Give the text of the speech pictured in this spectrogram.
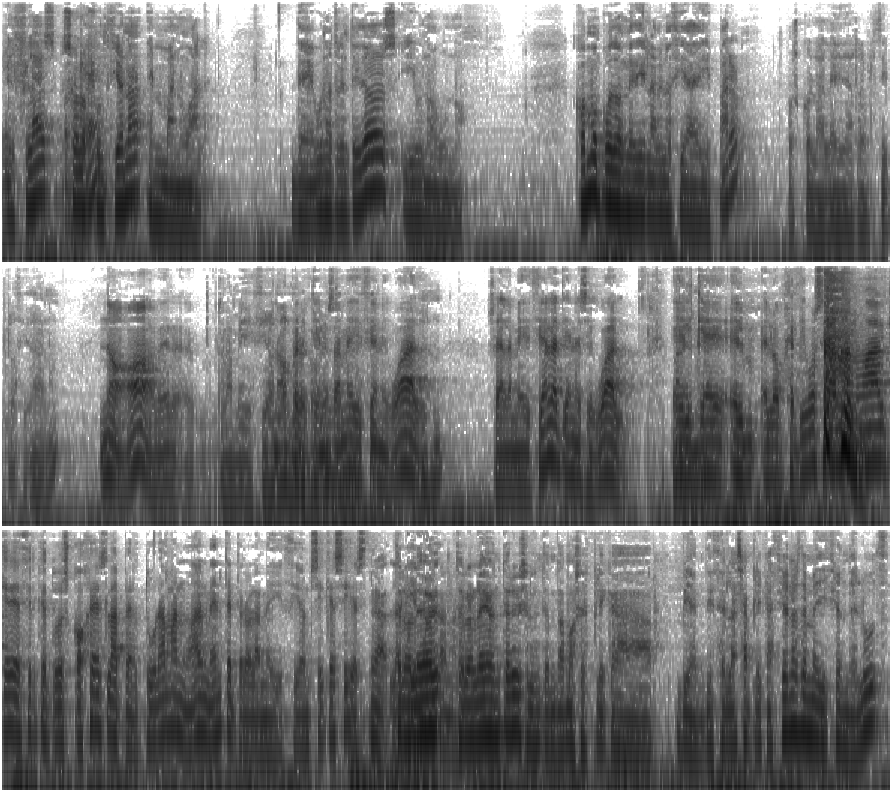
El flash solo qué? funciona en manual, de 1.32 y 1.1. ¿Cómo puedo medir la velocidad de disparo? Pues con la ley de reciprocidad, ¿no? No, a ver. La medición. No, pero tienes la medición igual. O O sea, la medición la tienes igual. El que el, el objetivo sea manual quiere decir que tú escoges la apertura manualmente, pero la medición sí que sigues. Mira, te, lo leo, te lo leo entero y se lo intentamos explicar bien. Dice, las aplicaciones de medición de luz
